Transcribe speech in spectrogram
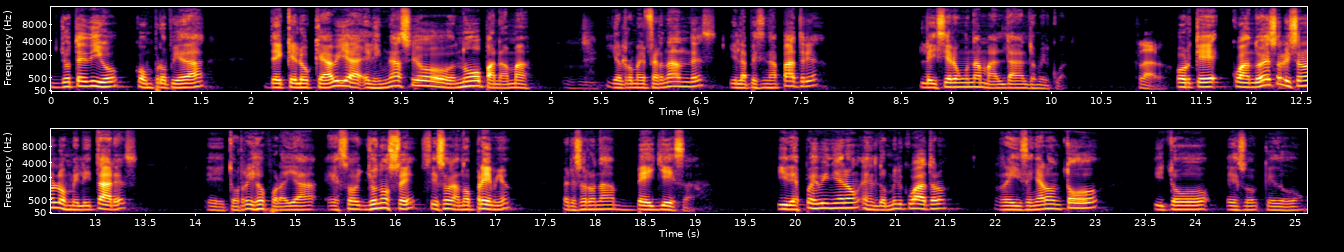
yo te digo con propiedad de que lo que había, el gimnasio Nuevo Panamá y el Romel Fernández y la piscina Patria, le hicieron una maldad en el 2004. Claro. Porque cuando eso lo hicieron los militares, eh, Torrijos por allá, eso yo no sé si eso ganó premio, pero eso era una belleza. Y después vinieron en el 2004, rediseñaron todo y todo eso quedó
